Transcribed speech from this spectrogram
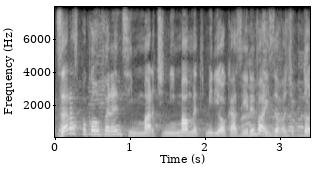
Zaraz po konferencji Marcin i Mamed mieli okazję rywalizować w dość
